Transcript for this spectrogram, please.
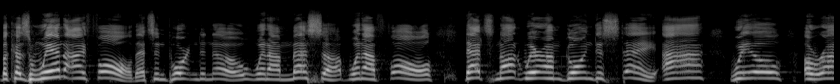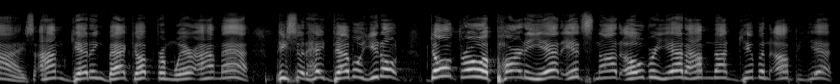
because when I fall, that's important to know, when I mess up, when I fall, that's not where I'm going to stay. I will arise. I'm getting back up from where I'm at. He said, "Hey devil, you don't don't throw a party yet. It's not over yet. I'm not giving up yet."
